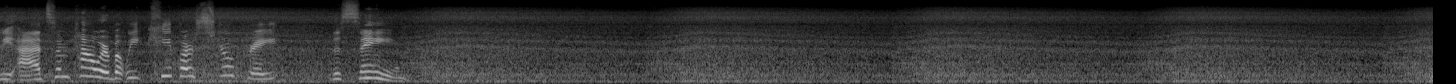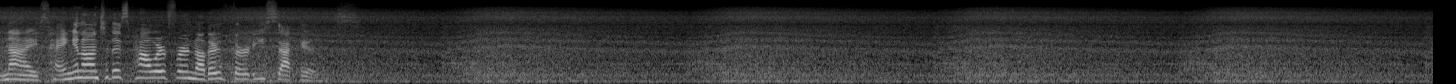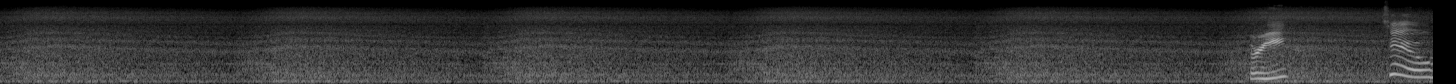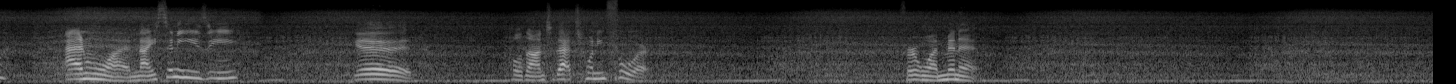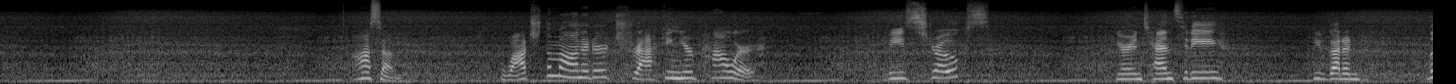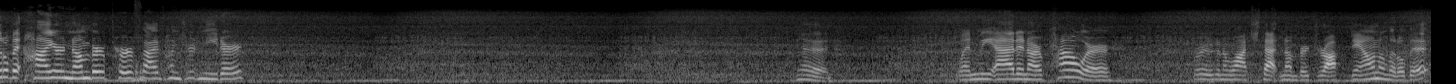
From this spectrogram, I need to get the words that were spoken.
We add some power, but we keep our stroke rate the same. Nice. Hanging on to this power for another 30 seconds. Three. Nice and easy. Good. Hold on to that 24 for one minute. Awesome. Watch the monitor tracking your power. These strokes, your intensity, you've got a little bit higher number per 500 meter. Good. When we add in our power, we're going to watch that number drop down a little bit.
